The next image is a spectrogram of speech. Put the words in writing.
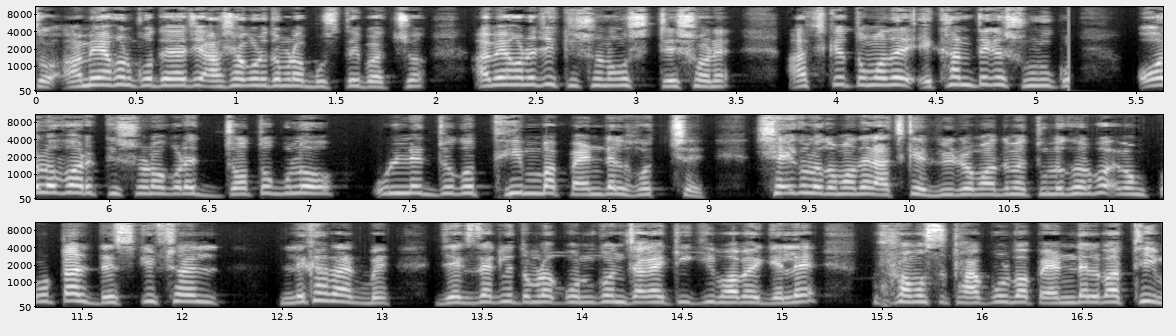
সো আমি এখন কোথায় আছি? আশা করি তোমরা বুঝতেই পারছ। আমি এখন আছি কৃষ্ণনগর স্টেশনে। আজকে তোমাদের এখান থেকে শুরু অল ওভার কৃষ্ণনগরের যতগুলো উল্লেখযোগ্য থিম বা প্যান্ডেল হচ্ছে, সেইগুলো তোমাদের আজকে ভিডিওর মাধ্যমে তুলে ধরবো এবং টোটাল ডেসক্রিপশনে লেখা থাকবে যে এক্স্যাক্টলি তোমরা কোন কোন জায়গায় কি কীভাবে গেলে, সমস্ত ঠাকুর বা প্যান্ডেল বা থিম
